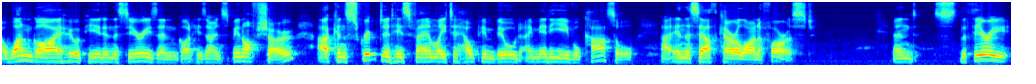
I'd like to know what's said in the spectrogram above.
Uh, one guy who appeared in the series and got his own spin off show uh, conscripted his family to help him build a medieval castle uh, in the South Carolina forest. And the theory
